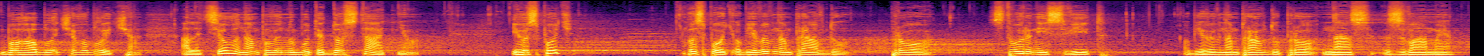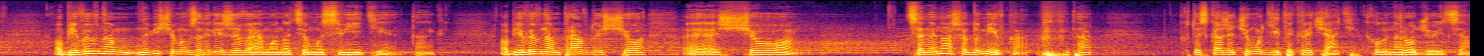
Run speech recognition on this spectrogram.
Бога обличчя в обличчя. Але цього нам повинно бути достатньо. І Господь, Господь об'явив нам правду про створений світ, об'явив нам правду про нас з вами, об'явив нам, навіщо ми взагалі живемо на цьому світі. Так? Об'явив нам правду, що, е, що це не наша домівка. Так? Хтось каже, чому діти кричать, коли народжуються?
